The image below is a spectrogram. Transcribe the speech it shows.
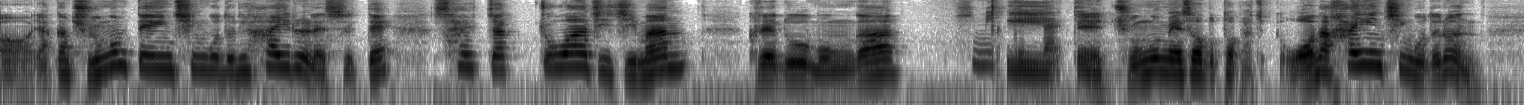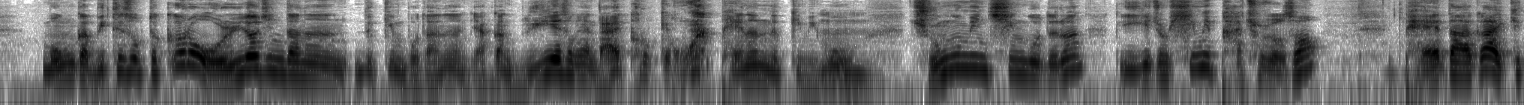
어, 약간 중음대인 친구들이 하이를 냈을 때 살짝 쪼아지지만 그래도 뭔가 이 딱. 예, 중음에서부터 워낙 하이인 친구들은 뭔가 밑에서부터 끌어올려진다는 느낌보다는 약간 위에서 그냥 날카롭게 확 배는 느낌이고 음. 중음인 친구들은 이게 좀 힘이 받쳐져서 배다가 이렇게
